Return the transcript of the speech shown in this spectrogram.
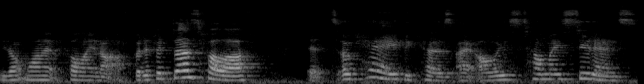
You don't want it falling off, but if it does fall off, it's okay because I always tell my students,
